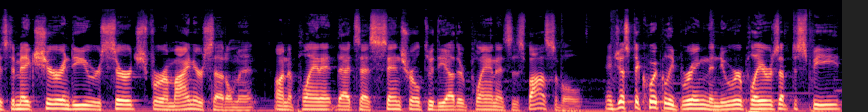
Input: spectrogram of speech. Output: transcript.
is to make sure and do your research for a minor settlement on a planet that's as central to the other planets as possible. And just to quickly bring the newer players up to speed,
